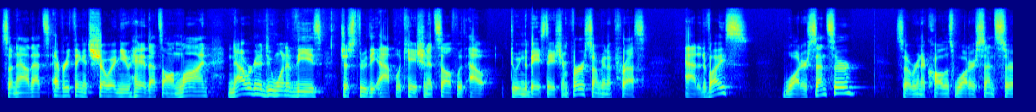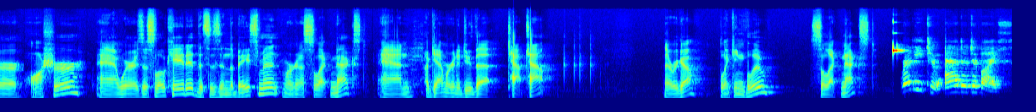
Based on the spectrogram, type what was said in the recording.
So now that's everything it's showing you, hey, that's online. Now we're gonna do one of these just through the application itself without doing the base station first. So I'm gonna press add a device, water sensor. So we're gonna call this water sensor washer. And where is this located? This is in the basement. We're gonna select next. And again, we're gonna do the tap tap. There we go, blinking blue. Select next. Ready to add a device.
